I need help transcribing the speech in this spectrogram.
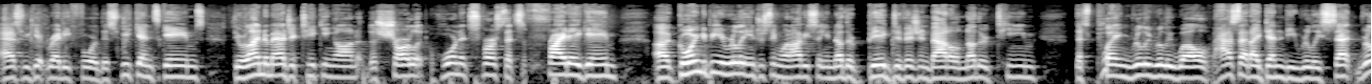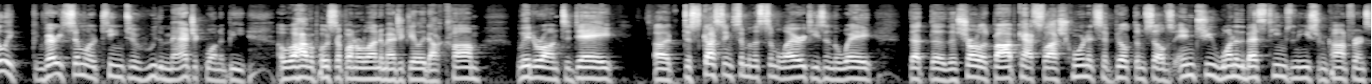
as we get ready for this weekend's games. The Orlando Magic taking on the Charlotte Hornets first. That's a Friday game. Uh, going to be a really interesting one. Obviously, another big division battle. Another team that's playing really, really well. Has that identity really set. Really, very similar team to who the Magic want to be. Uh, we'll have a post up on OrlandoMagicDaily.com later on today, uh, discussing some of the similarities in the way that the, the Charlotte Bobcats slash Hornets have built themselves into one of the best teams in the Eastern Conference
